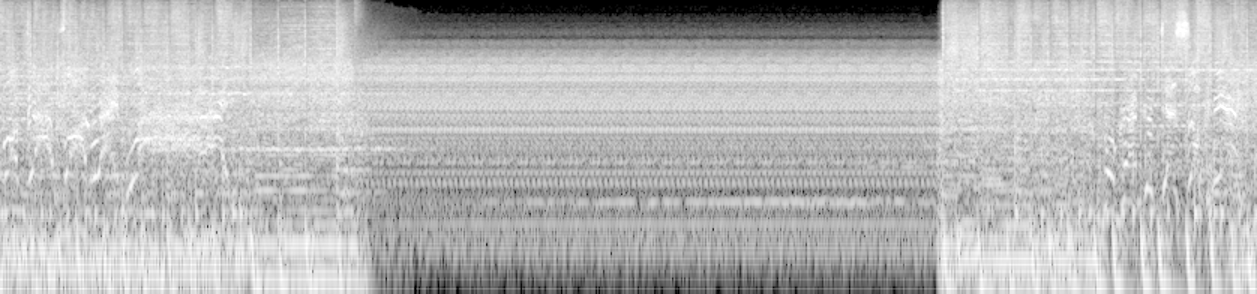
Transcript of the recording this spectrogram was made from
Program to disappear.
